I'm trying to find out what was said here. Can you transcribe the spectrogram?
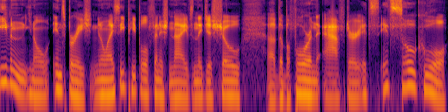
even, you know, inspiration. You know, when I see people finish knives and they just show uh, the before and the after, it's it's so cool.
